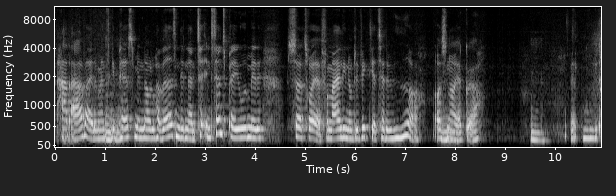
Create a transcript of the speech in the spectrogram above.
har et arbejde, man skal mm. passe. Men når du har været i sådan lidt en int- intens periode med det, så tror jeg for mig lige nu, det er vigtigt at tage det videre. Også mm. når jeg gør Mm. alt muligt.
